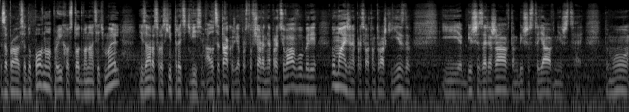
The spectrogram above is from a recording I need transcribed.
заправився до повного, проїхав 112 миль і зараз розхід 38. Але це також, я просто вчора не працював в Uber, ну майже не працював, там трошки їздив і більше заряджав, там більше стояв, ніж цей. Тому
